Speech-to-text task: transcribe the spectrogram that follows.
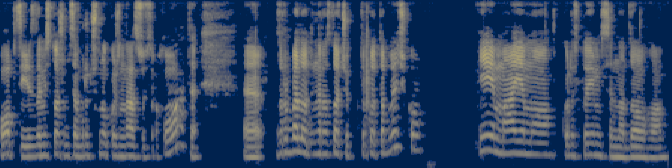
опцій, замість того, щоб це вручну кожен раз щось рахувати, е, зробили один разочок таку табличку і маємо, користуємося надовго.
